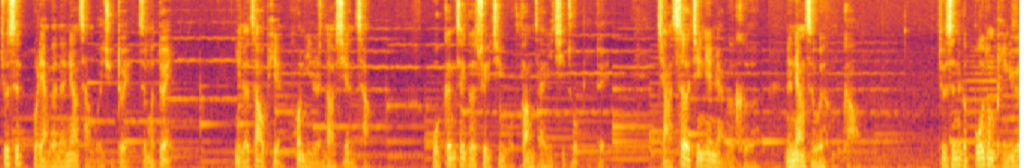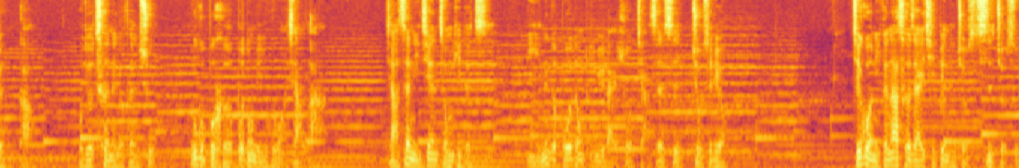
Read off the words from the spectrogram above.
就是我两个能量场我去对，怎么对？你的照片或你人到现场，我跟这颗水晶我放在一起做比对。假设今天两个合，能量值会很高，就是那个波动频率会很高，我就测那个分数。如果不合，波动频率会往下拉。假设你今天总体的值，以那个波动频率来说，假设是九十六。结果你跟他测在一起变成九十四、九十五，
